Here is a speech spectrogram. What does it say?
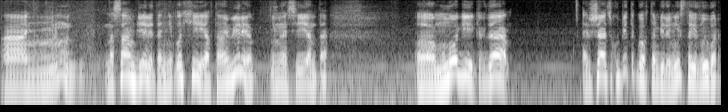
э, ну, на самом деле, это неплохие автомобили, именно Сиента. Э, многие, когда решаются купить такой автомобиль, у них стоит выбор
